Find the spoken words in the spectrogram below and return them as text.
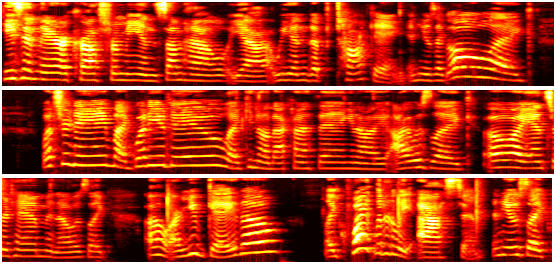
he's in there across from me, and somehow, yeah, we ended up talking. And he was like, Oh, like, what's your name? Like, what do you do? Like, you know, that kind of thing. And I, I was like, Oh, I answered him, and I was like, Oh, are you gay though? Like, quite literally asked him. And he was like,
